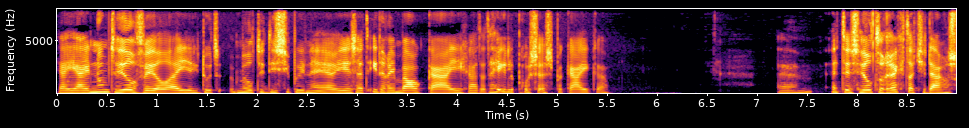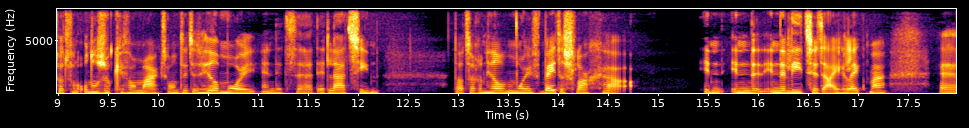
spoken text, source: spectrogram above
ja, jij noemt heel veel. Hè? Je doet multidisciplinair, je zet iedereen bij elkaar, je gaat het hele proces bekijken. Um, het is heel terecht dat je daar een soort van onderzoekje van maakt, want dit is heel mooi en dit, uh, dit laat zien dat er een heel mooie verbeterslag uh, in, in, de, in de lead zit eigenlijk. Maar uh,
